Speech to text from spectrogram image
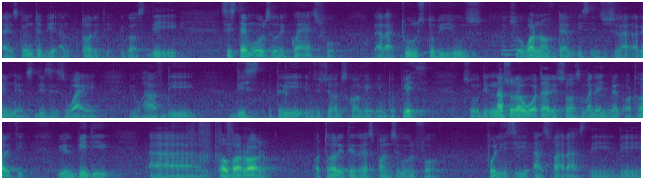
is going to be an authority because the system also requires for there are tools to be used. Mm -hmm. So one of them is institutional arrangements. This is why you have the these three institutions coming into place. So the National Water Resource Management Authority will be the uh, overall authority responsible for policy as far as the, the,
